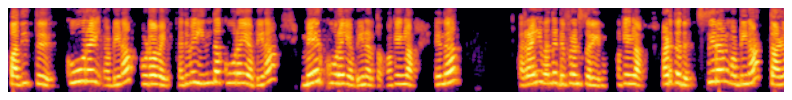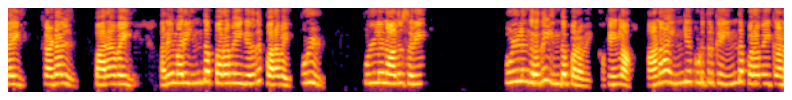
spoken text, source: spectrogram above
பதித்து கூரை அப்படின்னா புடவை. அதுவே இந்த கூரை அப்படின்னா மேற்கூரை அப்படின்னு அர்த்தம். ஓகேங்களா இந்த ரை வந்து டிஃபரன்ஸ் தெரியணும் ஓகேங்களா அடுத்தது சிரம் அப்படின்னா தலை கடல் பறவை அதே மாதிரி இந்த பறவைங்கிறது பறவை. புல். புல்லுனாலும் சரி புல்லுங்கிறது இந்த பறவை. ஓகேங்களா ஆனா இங்க கொடுத்திருக்க இந்த பறவைக்கான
